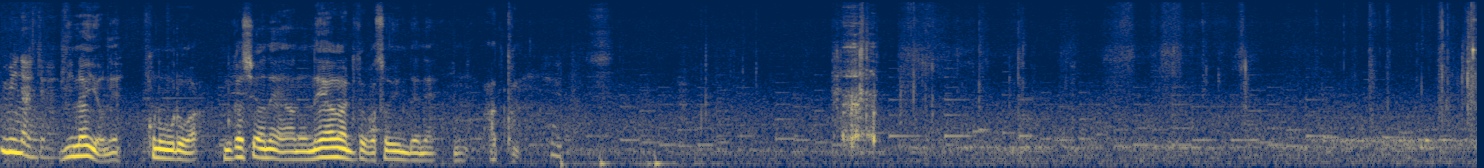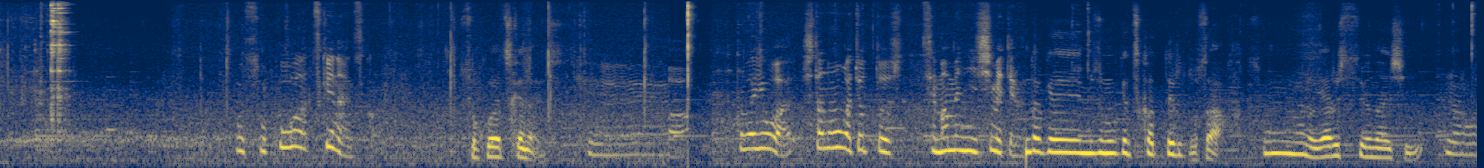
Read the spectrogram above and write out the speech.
見ないんじゃないです見ないよねこの頃は。昔はねあの値上がりとかそういうんでね、うんあったのそこはつけないんですか？そこはつけないです。へえこれは要は下の方がちょっと狭めに締めてる。こんだけ水苔使ってるとさそんなのやる必要ないし、なるほど。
